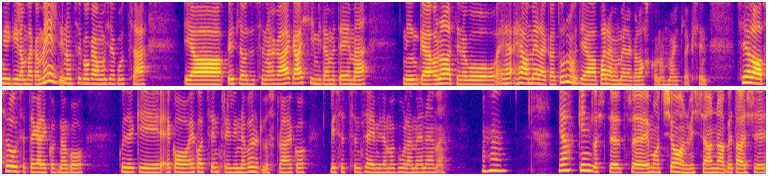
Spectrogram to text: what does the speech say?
kõigil on väga meeldinud see kogemus ja kutse ja ütlevad, et see on väga äge asi, mida me teeme ning uh, on alati nagu hea, meelega tulnud ja parema meelega lahkunud, ma ütleksin. see ei ole absoluutselt tegelikult nagu kuidagi ego, egotsentriline võrdlus praegu, lihtsalt see on see, mida me kuuleme ja näeme. jah, kindlasti, et see emotsioon, mis see annab edasi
